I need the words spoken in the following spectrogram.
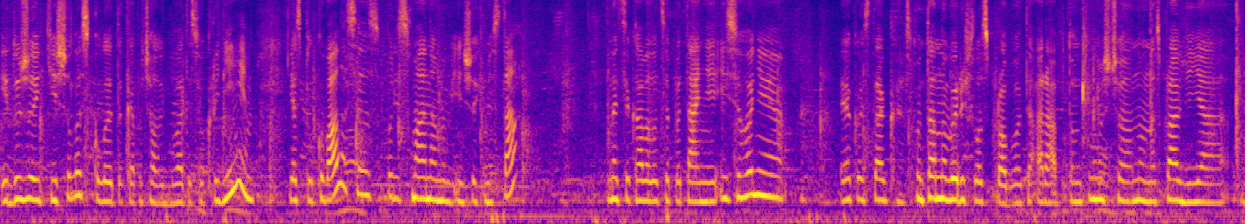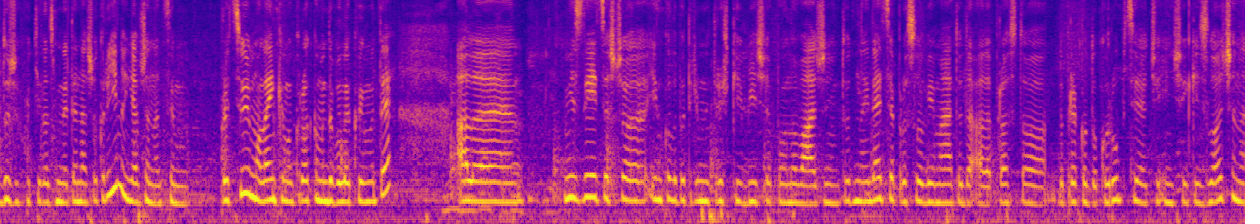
І дуже тішилась, коли таке почало відбуватися в Україні. Я спілкувалася з полісменами в інших містах. Мене цікавило це питання. І сьогодні якось так спонтанно вирішила спробувати а раптом, тому що ну насправді я дуже хотіла змінити нашу країну. Я вже над цим працюю маленькими кроками до великої мети. Але мені здається, що інколи потрібно трішки більше повноважень. Тут не йдеться про силові методи, але просто, до прикладу, корупція чи інші якісь злочини.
